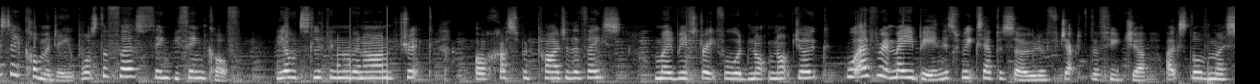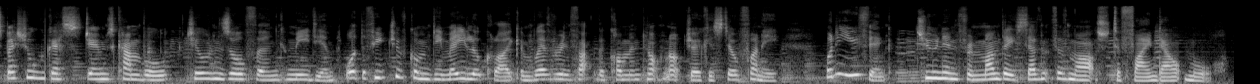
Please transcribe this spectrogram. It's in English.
I say comedy, what's the first thing you think of? The old slipping of an arm trick, or a custard pie to the face, or maybe a straightforward knock knock joke? Whatever it may be, in this week's episode of Jack to the Future, I explore with my special guest James Campbell, children's author and comedian, what the future of comedy may look like and whether in fact the common knock knock joke is still funny. What do you think? Tune in from Monday 7th of March to find out more.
